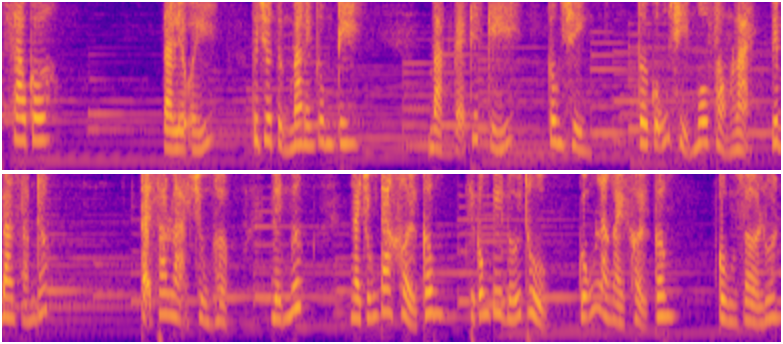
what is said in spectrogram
Sao cơ? Tài liệu ấy tôi chưa từng mang đến công ty. Bản vẽ thiết kế, Công trình, Tôi cũng chỉ mô phỏng lại với ban giám đốc. Tại sao lại trùng hợp? Đến mức ngày chúng ta khởi công Thì công ty đối thủ cũng là ngày khởi công, Cùng giờ luôn.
